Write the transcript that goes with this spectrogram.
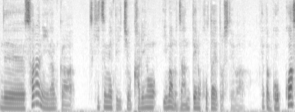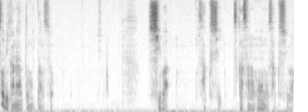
で、さらになんか突き詰めて一応仮の今の暫定の答えとしては、やっぱごっこ遊びかなと思ったんですよ。詩は。作詞司の方の作詞は。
